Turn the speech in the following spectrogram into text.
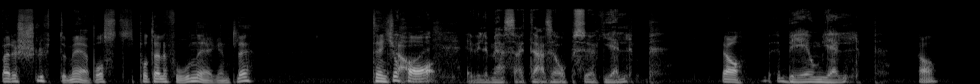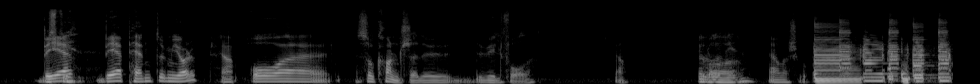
bare slutte med e-post på telefonen, egentlig. Tenk å ha Jeg ville mer sagt altså, oppsøk hjelp. Ja. Be om hjelp. ja. Be, du- be pent om hjelp, Ja. og eh, så kanskje du, du vil få det. Ja. Og- ja, vær så god.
